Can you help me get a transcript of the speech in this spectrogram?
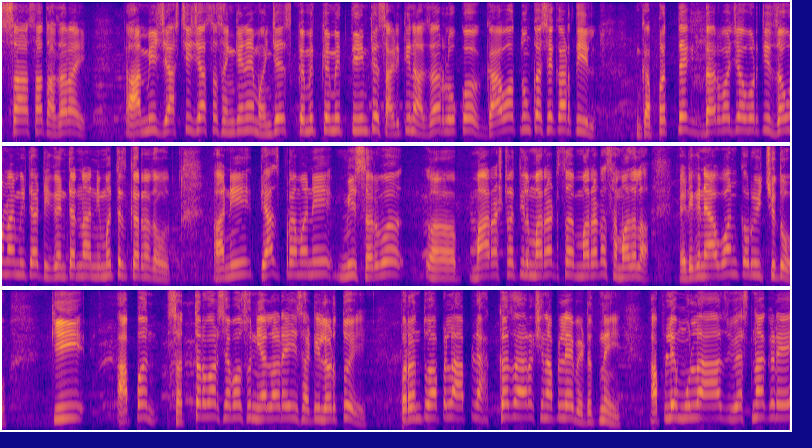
सहा सात हजार आहे. तर आम्ही जास्तीत जास्त संख्येने म्हणजेच कमीत कमी तीन ते साडेतीन हजार लोक गावातून कसे काढतील? ग प्रत्येक दरवाज्यावरती जाऊन आम्ही त्या ठिकाणी त्यांना निमंत्रित करणार आहोत. आणि त्याचप्रमाणे मी सर्व महाराष्ट्रातील मराठा मराठा समाजाला या ठिकाणी आव्हान करू इच्छितो की आपण सत्तर वर्षापासून या लढाईसाठी लढतोय परंतु आपल्याला आपल्या हक्काचं आरक्षण आपल्याला भेटत नाही. आपले मुलं आज व्यसनाकडे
